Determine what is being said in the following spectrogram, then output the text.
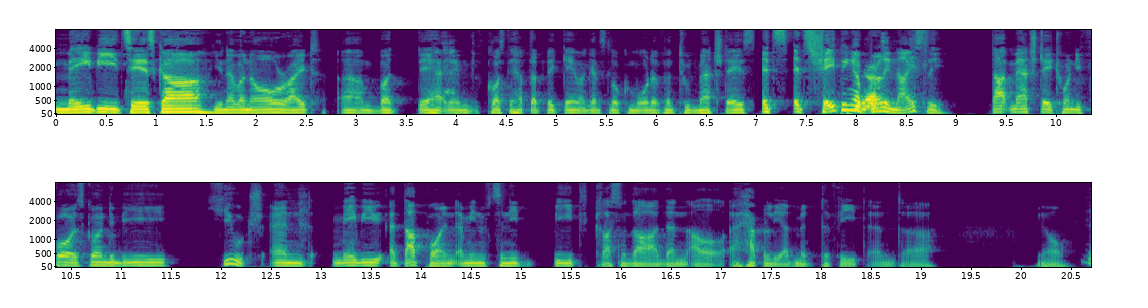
Maybe CSKA, you never know, right? Um, but they have, of course, they have that big game against Lokomotiv in two match days. It's, it's shaping up yeah. really nicely. That match day 24 is going to be huge. And maybe at that point, I mean, if Zenit beat Krasnodar, then I'll happily admit defeat and, uh, you know,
